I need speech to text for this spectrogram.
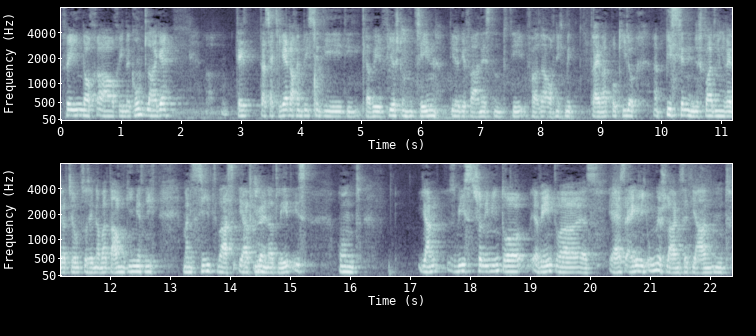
für ihn doch auch in der Grundlage das erklärt auch ein bisschen die, die glaube ich, 4 Stunden 10, die er gefahren ist und die fahrt er auch nicht mit 3 Watt pro Kilo, ein bisschen in der sportlichen Relation zu sehen, aber darum ging es nicht. Man sieht, was er für ein Athlet ist und Jan, wie es schon im Intro erwähnt war, er ist, er ist eigentlich ungeschlagen seit Jahren und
